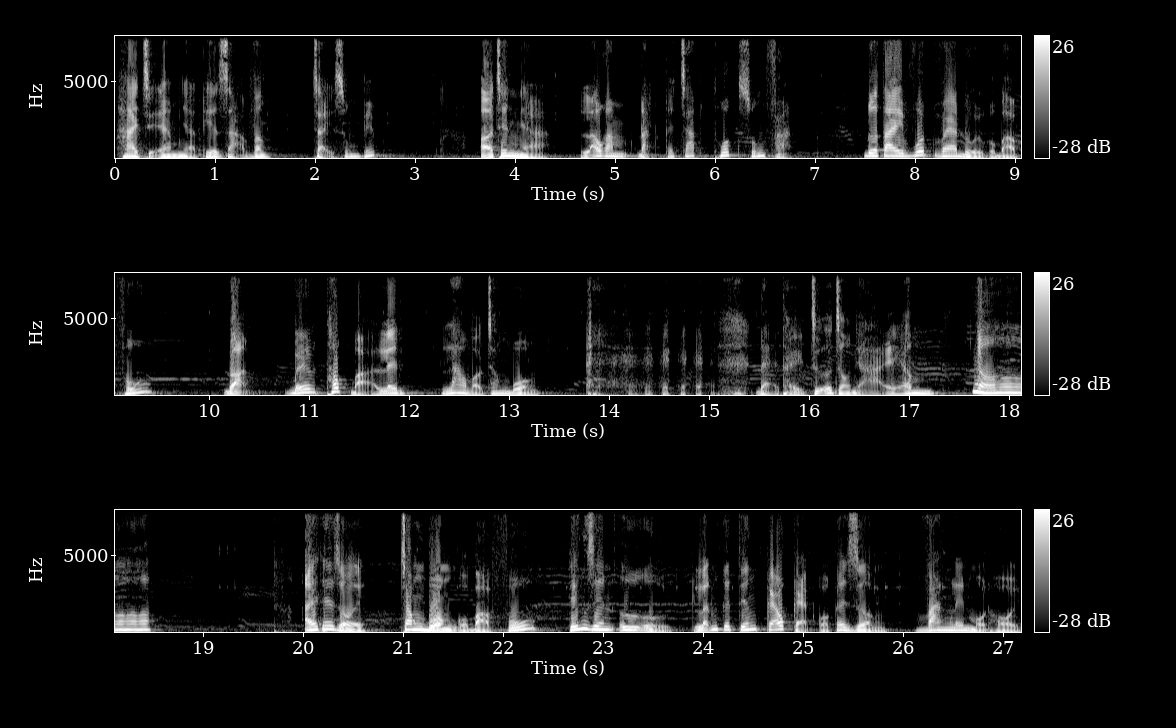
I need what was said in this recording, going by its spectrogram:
hai chị em nhà kia dạ vâng chạy xuống bếp. Ở trên nhà, lão găm đặt cái cháp thuốc xuống phản đưa tay vuốt ve đùi của bà phú. Đoạn bế thốc bà lên, lao vào trong buồng. để thầy chữa cho nhà em. Nhờ. Ấy thế rồi, trong buồng của bà phú, tiếng rên ư ử lẫn cái tiếng kéo kẹt của cái giường vang lên một hồi.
